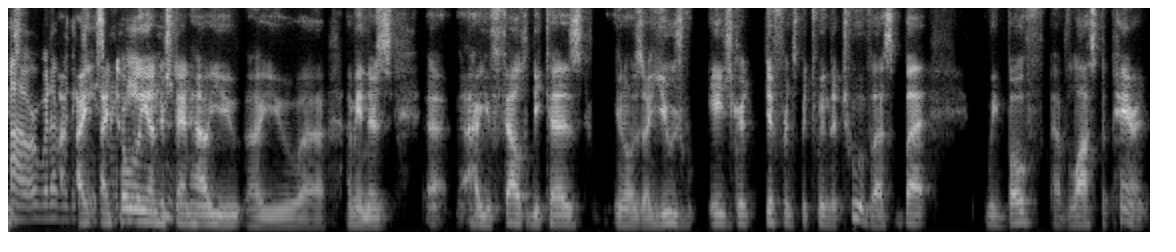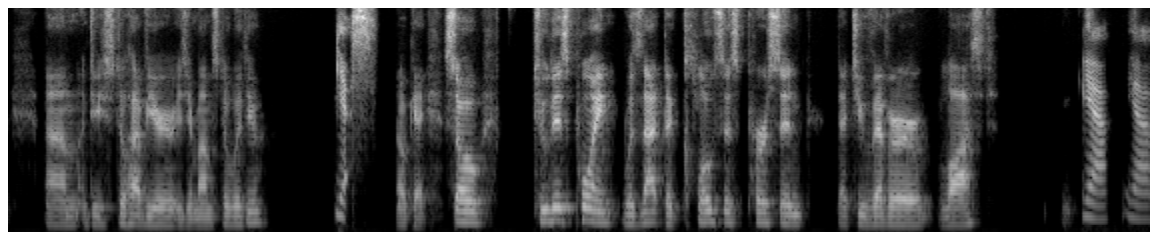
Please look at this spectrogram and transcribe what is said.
uh, or whatever the case I, I totally be. understand how you how you uh, I mean there's uh, how you felt because you know there's a huge age difference between the two of us but we both have lost a parent. Um, do you still have your is your mom still with you? Yes. Okay. So to this point was that the closest person that you've ever lost yeah, yeah,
